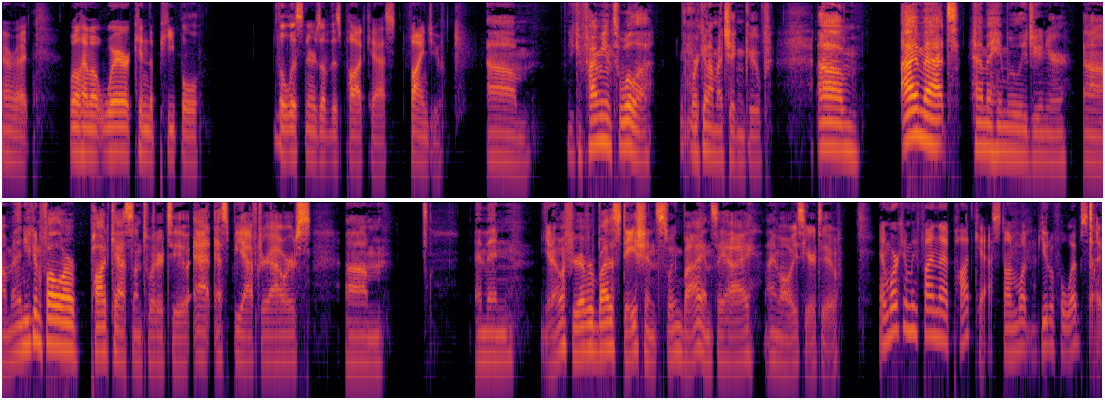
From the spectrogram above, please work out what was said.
All right. Well, Hema, where can the people, the listeners of this podcast, find you? Um, you can find me in Tooele working on my chicken coop. Um, I'm at Hema Heimuli Jr. Um, and you can follow our podcast on Twitter too at SB After Hours. Um, and then you know if you're ever by the station, swing by and say hi. I'm always here too. And where can we find that podcast? On what beautiful website?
